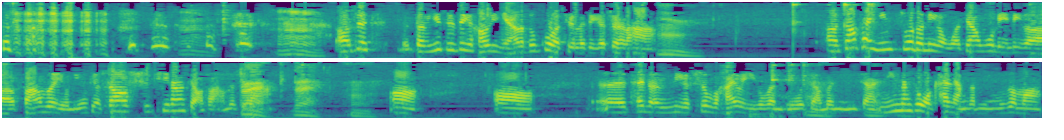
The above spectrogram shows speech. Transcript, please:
哦，这等于是这个好几年了，都过去了这个事儿了哈。嗯，呃，刚才您说的那个，我家屋里那个房子有灵性，烧十七张小房子是对吧？对，嗯，啊，哦，呃，台长，那个师傅还有一个问题，我想问您一下，您能给我开两个名字吗？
